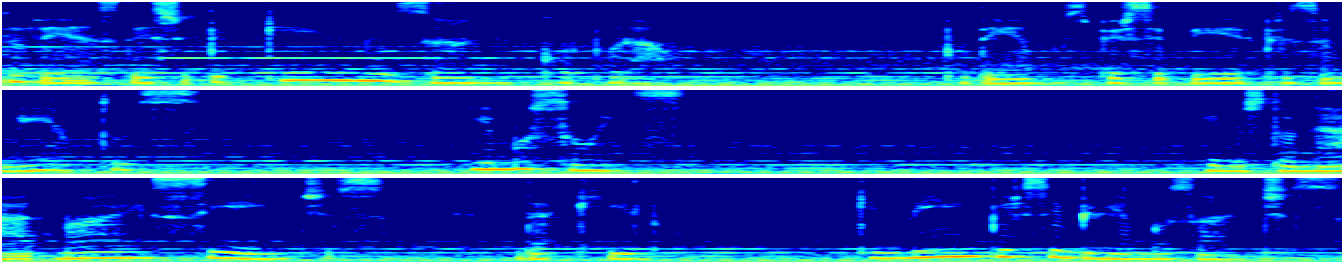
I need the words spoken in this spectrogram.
através deste pequeno exame corporal. Podemos perceber pensamentos e emoções e nos tornar mais cientes daquilo que nem percebíamos antes.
